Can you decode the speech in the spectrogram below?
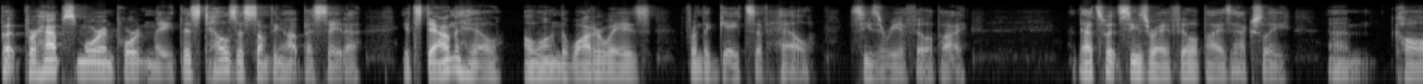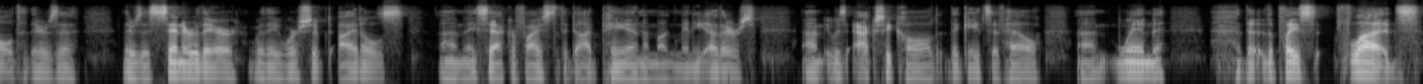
But perhaps more importantly, this tells us something about Bethsaida. It's down the hill along the waterways from the gates of hell, Caesarea Philippi. That's what Caesarea Philippi is actually um, called. There's a there's a center there where they worshipped idols. Um, they sacrificed to the god Pan, among many others. Um, it was actually called the gates of hell. Um, when the the place floods,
